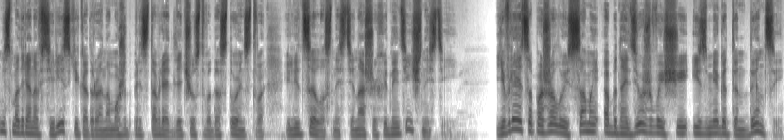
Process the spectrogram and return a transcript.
несмотря на все риски, которые она может представлять для чувства достоинства или целостности наших идентичностей, является, пожалуй, самой обнадеживающей из мегатенденций,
